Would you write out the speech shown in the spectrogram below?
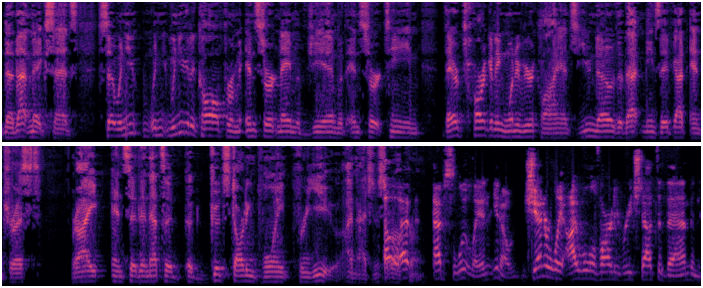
No, that makes sense. So when you when when you get a call from insert name of GM with insert team, they're targeting one of your clients. You know that that means they've got interest. right? And so then that's a, a good starting point for you, I imagine. oh, ab- absolutely. And, you know, generally I will have already reached out to them and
